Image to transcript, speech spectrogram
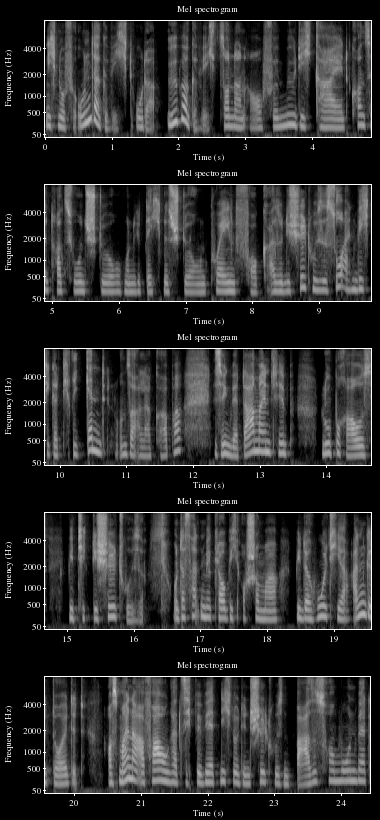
Nicht nur für Untergewicht oder Übergewicht, sondern auch für Müdigkeit, Konzentrationsstörungen, Gedächtnisstörungen, Brain Fog. Also die Schilddrüse ist so ein wichtiger Dirigent in unser aller Körper. Deswegen wäre da mein Tipp, Lupe raus, wie tickt die Schilddrüse. Und das hatten wir, glaube ich, auch schon mal wiederholt hier angedeutet. Aus meiner Erfahrung hat sich bewährt, nicht nur den Schilddrüsenbasishormonwert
